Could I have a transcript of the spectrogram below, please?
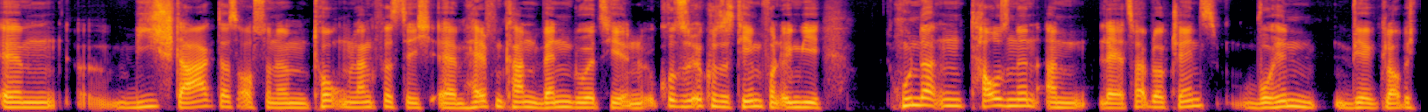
ähm, wie stark das auch so einem Token langfristig ähm, helfen kann, wenn du jetzt hier ein großes Ökosystem von irgendwie Hunderten, Tausenden an Layer 2 Blockchains, wohin wir, glaube ich,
